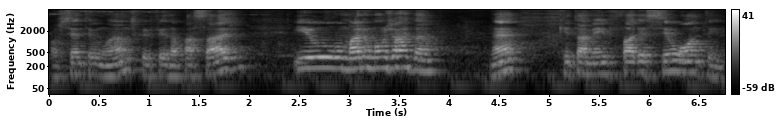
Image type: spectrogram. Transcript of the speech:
Aos 101 anos que ele fez a passagem. E o Mário Monjardim, né? Que também faleceu ontem,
